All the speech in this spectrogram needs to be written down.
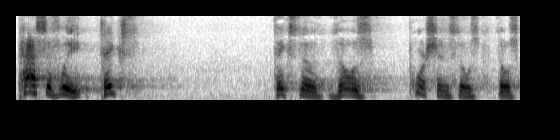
passively takes, takes the, those portions, those, those,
